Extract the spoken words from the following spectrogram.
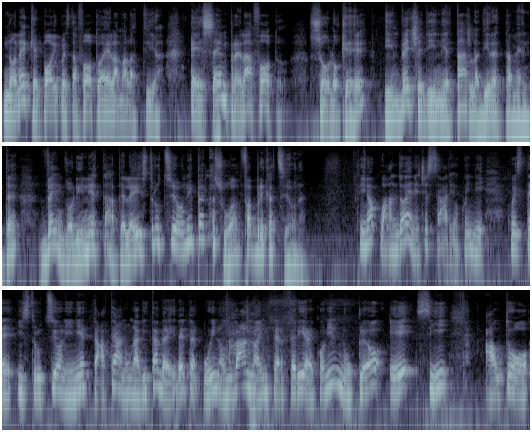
non è che poi questa foto è la malattia, è sempre la foto, solo che invece di iniettarla direttamente vengono iniettate le istruzioni per la sua fabbricazione. Fino a quando è necessario. Quindi queste istruzioni iniettate hanno una vita breve per cui non vanno a interferire con il nucleo e si auto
